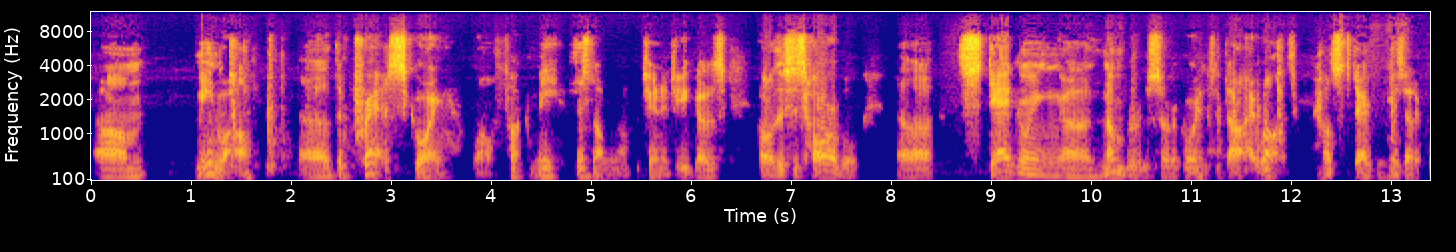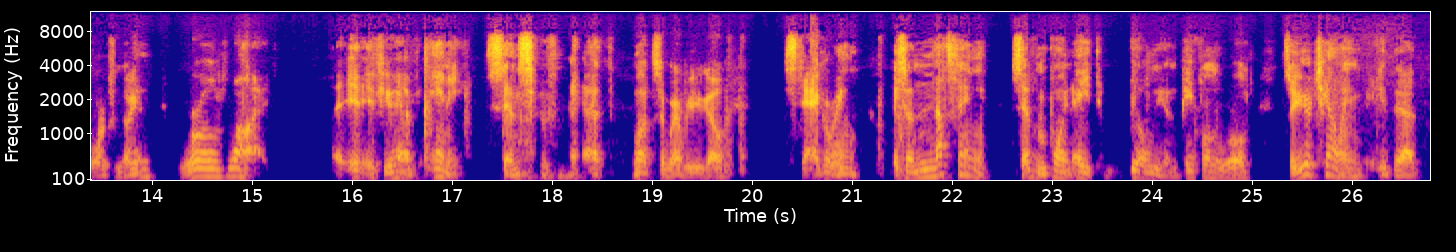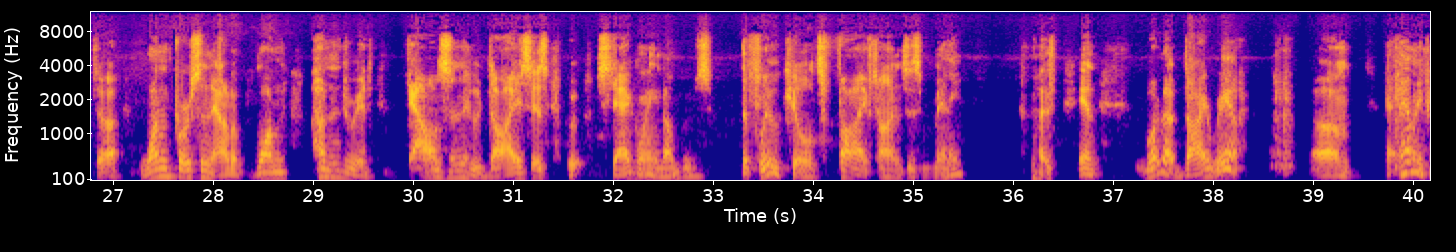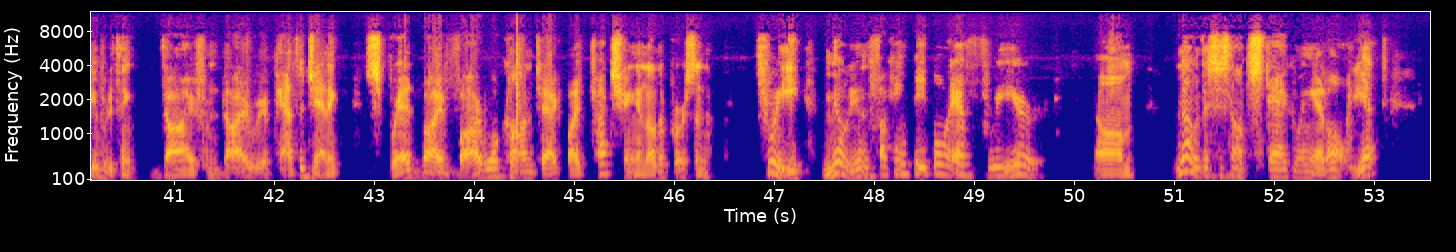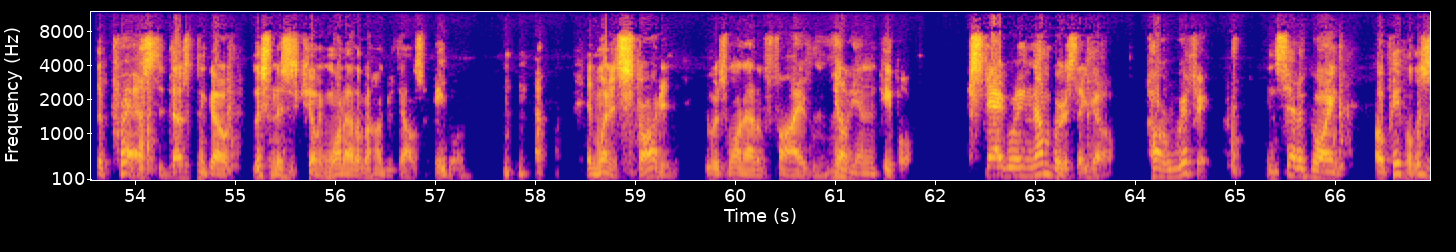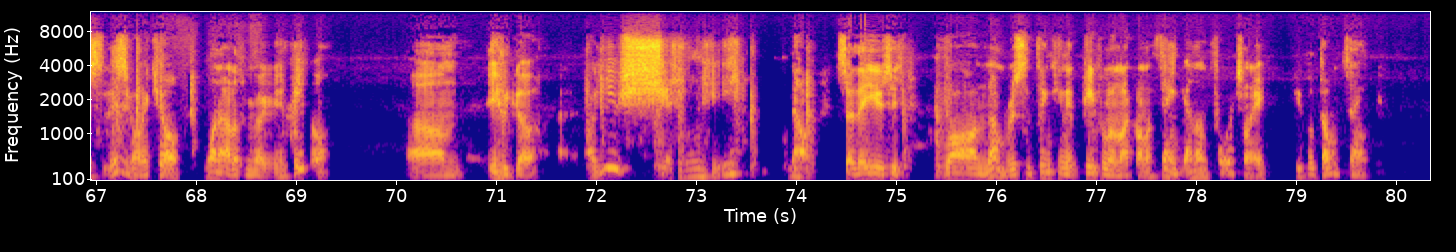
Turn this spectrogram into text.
Um, meanwhile, uh, the press going, well, fuck me, this is not an opportunity. Goes, oh, this is horrible. Uh, staggering uh, numbers are going to die. Well, how staggering is that? A quarter of a million worldwide. If you have any sense of math whatsoever, you go, staggering? It's a nothing 7.8 billion people in the world. So you're telling me that uh, one person out of 100,000 who dies is staggering numbers? The flu kills five times as many. and what about diarrhea? Um, how many people do you think die from diarrhea, pathogenic, spread by viral contact by touching another person? Three million fucking people every year. Um, no, this is not staggering at all. Yet the press that doesn't go, listen, this is killing one out of 100,000 people. and when it started, it was one out of 5 million people. Staggering numbers, they go. Horrific. Instead of going, oh, people, this is, this is going to kill one out of a million people, um, you would go, are you shitting me? No. So they use these raw numbers and thinking that people are not going to think. And unfortunately, people don't think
